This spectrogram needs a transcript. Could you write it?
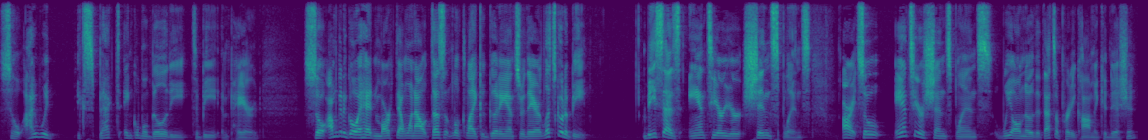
So I would expect ankle mobility to be impaired. So I'm going to go ahead and mark that one out. Doesn't look like a good answer there. Let's go to B. B says anterior shin splints. All right, so anterior shin splints, we all know that that's a pretty common condition.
